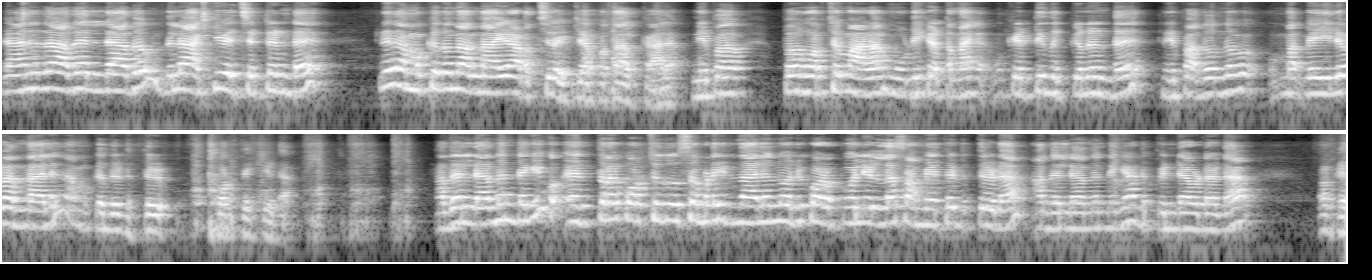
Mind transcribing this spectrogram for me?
ഞാനിത് അതെല്ലാതും ഇതിലാക്കി വെച്ചിട്ടുണ്ട്. ഇനി നമുക്കിത് നന്നായി അടച്ചു വെക്കാം അപ്പൊ തൽക്കാലം. ഇനിയിപ്പോ ഇപ്പൊ കുറച്ച് മഴ മൂടി കെട്ടണ കെട്ടി നിൽക്കുന്നുണ്ട് ഇനിയിപ്പോ അതൊന്ന് വെയിൽ വന്നാൽ നമുക്കിത് എടുത്ത് പുറത്തേക്ക് ഇടാം. അതല്ലാന്നുണ്ടെങ്കിൽ എത്ര കുറച്ച് ദിവസം ഇവിടെ ഇരുന്നാലൊന്നും ഒരു കുഴപ്പമില്ല. സമയത്ത് എടുത്തിടാം അതല്ലാന്നുണ്ടെങ്കിൽ അടുപ്പിന്റെ അവിടെ ഇടാം. ഒക്കെ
